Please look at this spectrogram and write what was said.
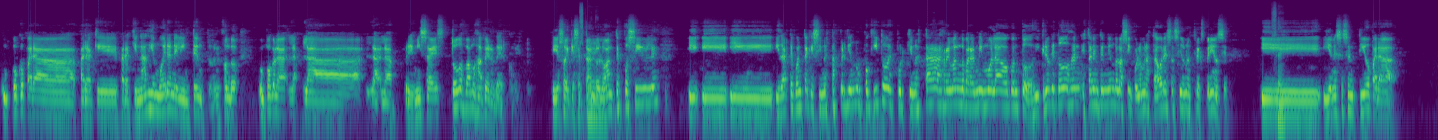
un poco para, para, que, para que nadie muera en el intento. En el fondo, un poco la, la, premisa es, todos vamos a perder con esto. Y eso hay que aceptarlo lo antes posible y, darte cuenta que si no estás perdiendo un poquito es porque no estás remando para el mismo lado con todos. Y creo que todos están entendiéndolo así, por lo menos hasta ahora esa ha sido nuestra experiencia. Y, y en ese sentido, para,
